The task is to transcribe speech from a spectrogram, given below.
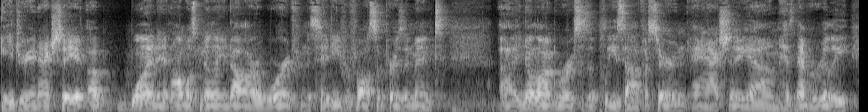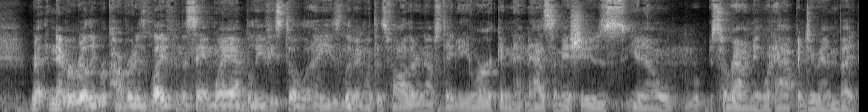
Adrian actually uh, won an almost million dollar award from the city for false imprisonment. Uh, he no longer works as a police officer and, and actually um, has never really re- never really recovered his life in the same way. I believe he's still uh, he's living with his father in upstate New York and, and has some issues you know surrounding what happened to him. But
